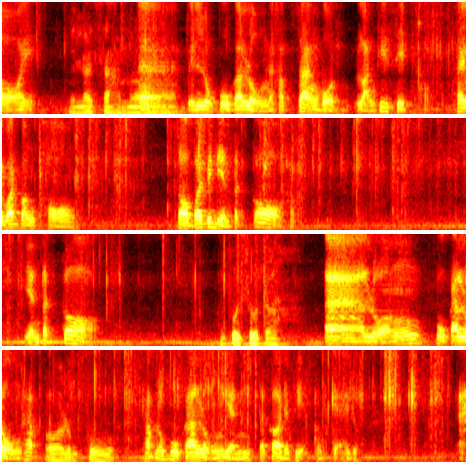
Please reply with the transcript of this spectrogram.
ร้อยเหรียญละสามร้อยอ่าเป็นหลวงปู่กาหลงนะครับ สร้างโบสถ์หลังที่สิบให้วัดวังทอง ต่อไปเป็นเหรียญตะกร้อครับ เหรียญตะกร้อหลวงปู่สุดเหรอ อ่า หลวงปู่กาหลงครับ อ๋อหลวงปู่ ครับหลวงปู่กาหลงเหรียญตะกร้อเดี๋ยวพี่ผมแกะให้ดู อะ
